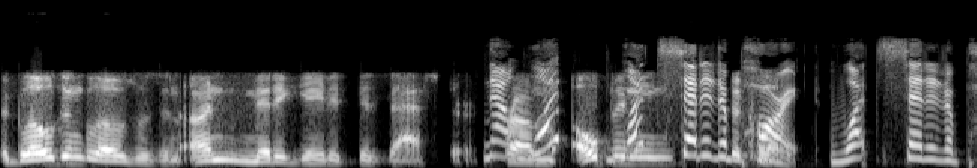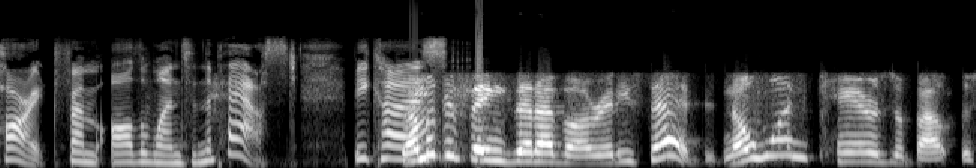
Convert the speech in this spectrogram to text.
The Golden Globes was an unmitigated disaster. Now, from what, opening what set it close. apart? What set it apart from all the ones in the past? Because Some of the things that I've already said. No one cares about the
